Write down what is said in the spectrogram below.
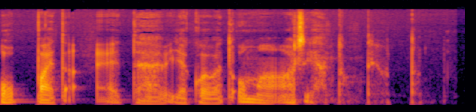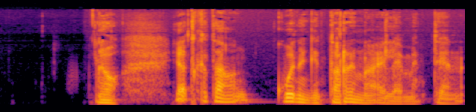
oppaita, että jakoivat omaa asiantuntijuutta. No, jatketaan kuitenkin tarinaelementtien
